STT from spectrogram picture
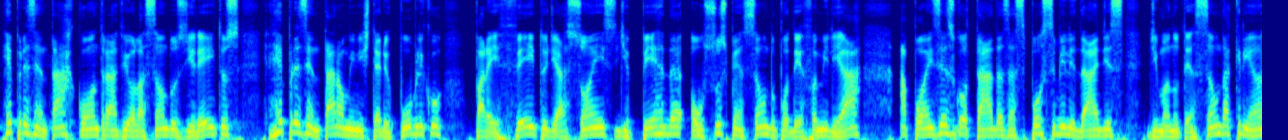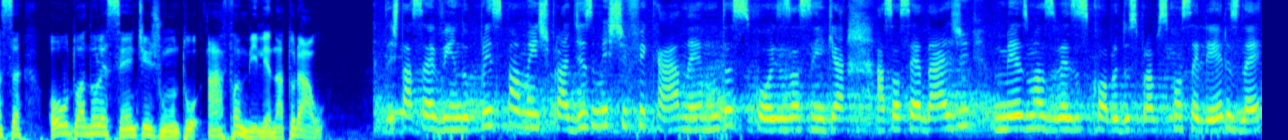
representar contra a violação dos direitos, representar ao Ministério Público para efeito de ações de perda ou suspensão do poder familiar após esgotadas as possibilidades de manutenção da criança ou do adolescente junto à família natural está servindo principalmente para desmistificar né, muitas coisas assim que a, a sociedade mesmo às vezes cobra dos próprios conselheiros, né,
